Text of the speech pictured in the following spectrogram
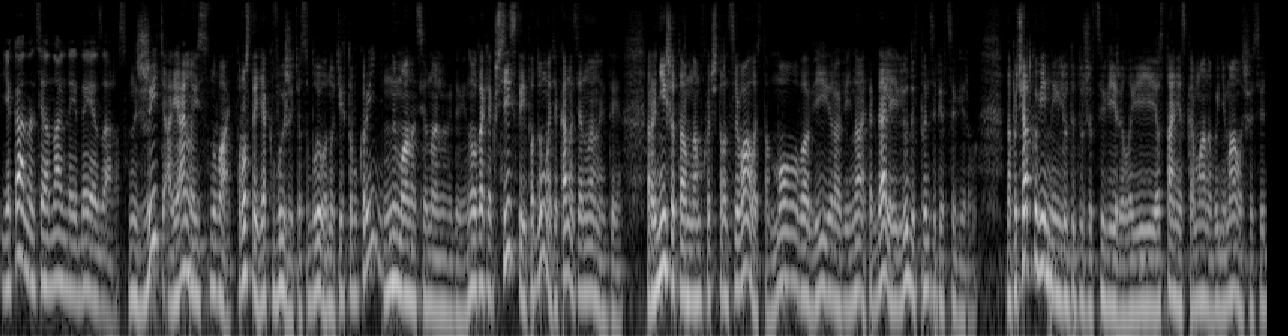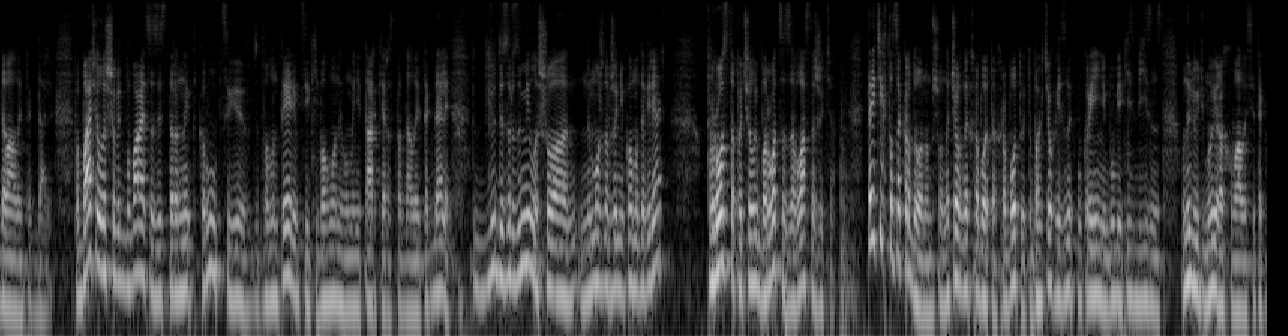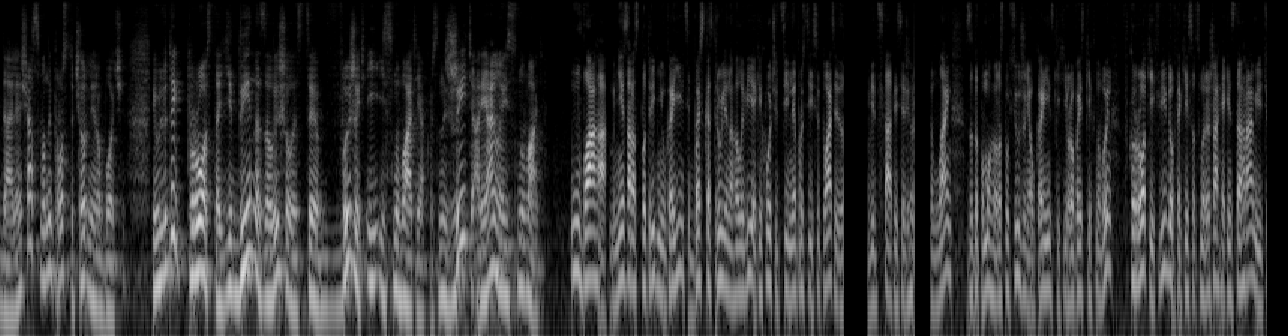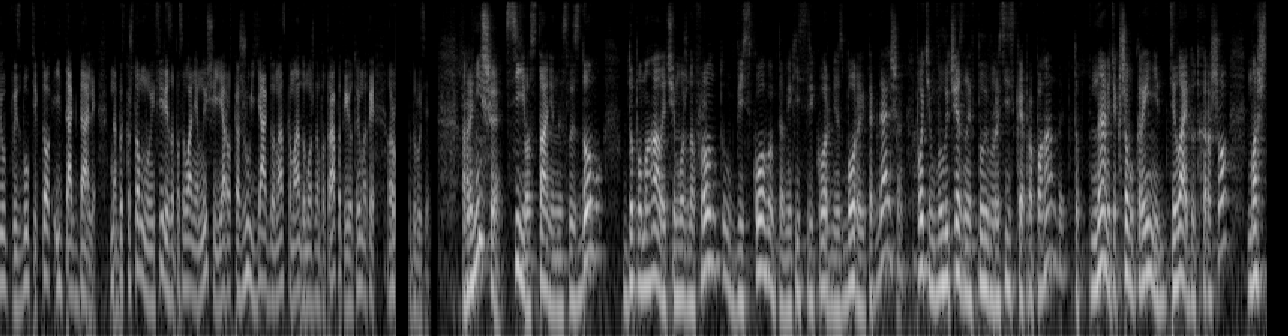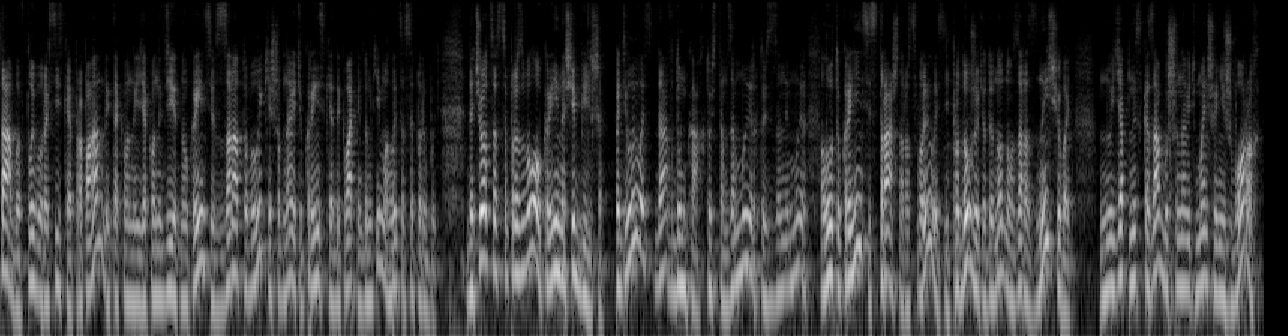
Яка національна ідея зараз? Не жить, а реально існувати. Просто як вижити, особливо ну ті, хто в Україні, нема національної ідеї. Ну так як сісти і подумати, яка національна ідея. Раніше там нам хоч транслювалось там мова, віра, війна і так далі. І люди, в принципі, в це вірили. На початку війни люди дуже в це вірили, і останні з кармана винімали щось, віддавали і так далі. Побачили, що відбувається зі сторони корупції, волонтерів, ці які вагони гуманітарки розкладали і так далі. Люди зрозуміли, що не можна вже нікому довіряти. Просто почали боротися за власне життя. Та й ті, хто за кордоном, що на чорних роботах працюють, у багатьох із них в Україні був якийсь бізнес, вони людьми рахувалися і так далі. А зараз вони просто чорні робочі. І у людей просто єдине залишилось це вижити і існувати якось. Не жити, а реально існувати. Увага! Мені зараз потрібні українці без кастрюлі на голові, які хочуть цій непростій ситуації від 100 тисяч гривень онлайн за допомогою розповсюдження українських європейських новин в коротких відео в таких соцмережах, як Instagram, YouTube, Facebook, TikTok і так далі. На безкоштовному ефірі за посиланням нижче я розкажу, як до нас команду можна потрапити і отримати друзі. Раніше всі останні несли з дому, допомагали чи можна фронту, військовим, там якісь рекордні збори і так далі. Потім величезний вплив російської пропаганди. Тобто, навіть якщо в Україні діла йдуть хорошо, масштаби впливу російської пропаганди, так вони як вони діють на українців, занадто великі, щоб навіть українські адекватні думки могли це все перебити. До чого це все призвело? Україна ще більше поділилась да, в думках. Хтось там за мир, хтось за немир. Але от українці страшно розсварились і продовжують один одного зараз знищувати. Ну я б не сказав би, що навіть менше ніж ворог.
